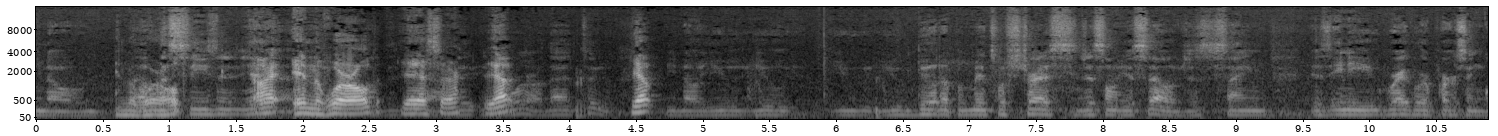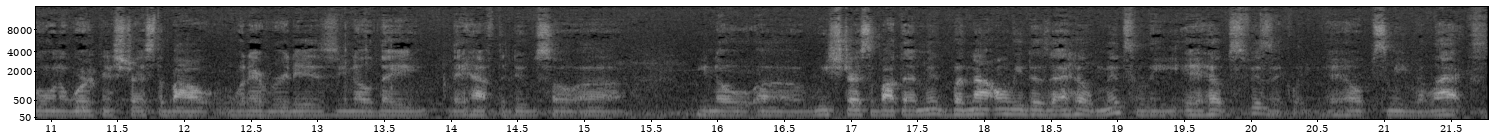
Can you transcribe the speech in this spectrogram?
You know, In the world. season, Uh, in the world. know, Yes, sir. In Yep. the world, that too. Yep. You know, you you you you build up a mental stress just on yourself, just the same as any regular person going to work and stressed about whatever it is you know they they have to do. So, uh, you know, uh, we stress about that, but not only does that help mentally, it helps physically. It helps me relax.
